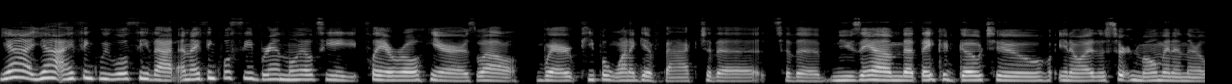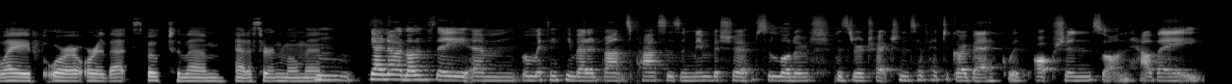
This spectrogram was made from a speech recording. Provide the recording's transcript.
Yeah, yeah, I think we will see that. And I think we'll see brand loyalty play a role here as well where people want to give back to the to the museum that they could go to, you know, at a certain moment in their life or or that spoke to them at a certain moment. Mm. Yeah, I know a lot of the um when we're thinking about advance passes and memberships, a lot of visitor attractions have had to go back with options on how they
